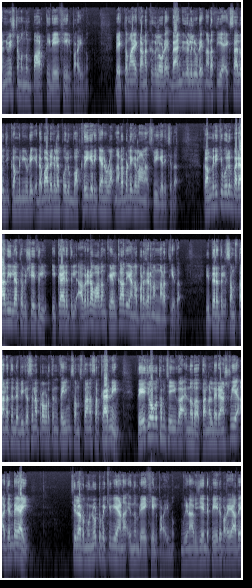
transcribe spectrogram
അന്വേഷണമെന്നും പാർട്ടി രേഖയിൽ പറയുന്നു. വ്യക്തമായ കണക്കുകളോടെ ബാങ്കുകളിലൂടെ നടത്തിയ എക്സാലോജി കമ്പനിയുടെ ഇടപാടുകളെ പോലും വക്രീകരിക്കാനുള്ള നടപടികളാണ് സ്വീകരിച്ചത്. കമ്പനിക്ക് പോലും പരാതിയില്ലാത്ത വിഷയത്തിൽ ഇക്കാര്യത്തിൽ അവരുടെ വാദം കേൾക്കാതെയാണ് പ്രചരണം നടത്തിയത്. ഇത്തരത്തിൽ സംസ്ഥാനത്തിന്റെ വികസന പ്രവർത്തനത്തെയും സംസ്ഥാന സർക്കാരിനെയും തേജോവധം ചെയ്യുക എന്നത് തങ്ങളുടെ രാഷ്ട്രീയ അജണ്ടയായി ചിലർ മുന്നോട്ട് വയ്ക്കുകയാണ് എന്നും രേഖയിൽ പറയുന്നു. വീണ വിജയന്റെ പേര് പറയാതെ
